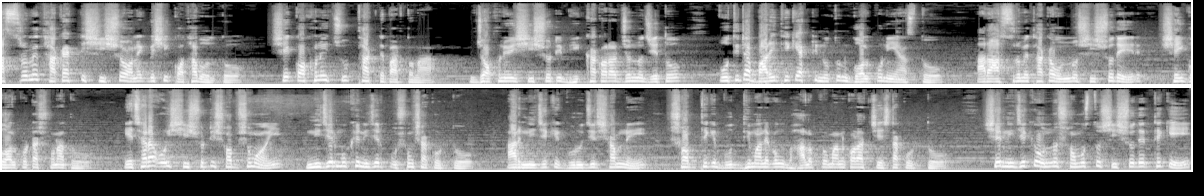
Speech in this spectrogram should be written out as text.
আশ্রমে থাকা একটি শিষ্য অনেক বেশি কথা বলতো। সে কখনোই চুপ থাকতে পারত না। যখনই ওই শিষ্যটি ভিক্ষা করার জন্য যেত, প্রতিটা বাড়ি থেকে একটি নতুন গল্প নিয়ে আসতো আর আশ্রমে থাকা অন্য শিষ্যদের সেই গল্পটা শোনাতো। এছাড়া ওই শিষ্যটি সবসময় নিজের মুখে নিজের প্রশংসা করত আর নিজেকে গুরুজির সামনে সব থেকে বুদ্ধিমান এবং ভালো প্রমাণ করার চেষ্টা করত। সে নিজেকে অন্য সমস্ত শিষ্যদের থেকে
